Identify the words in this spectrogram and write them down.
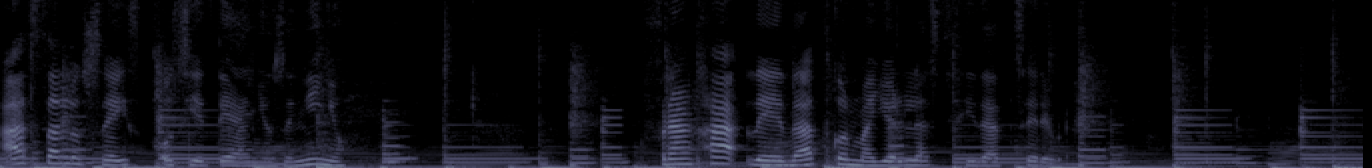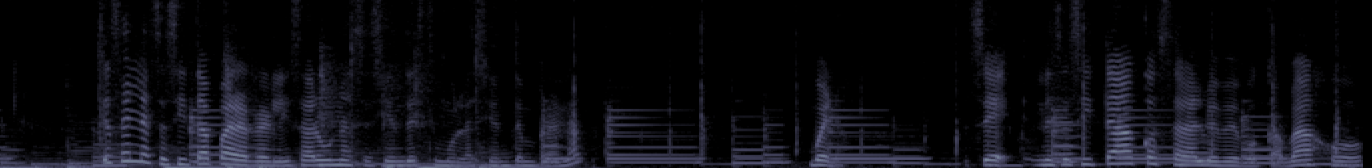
hasta los 6 o 7 años de niño. Franja de edad con mayor elasticidad cerebral. ¿Qué se necesita para realizar una sesión de estimulación temprana? Bueno, se necesita acostar al bebé boca abajo,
